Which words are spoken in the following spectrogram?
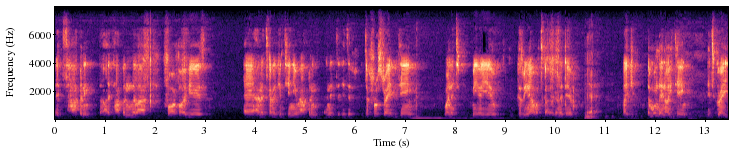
it's happening. It's happened in the last four or five years, uh, and it's going to continue happening. And it's, it's a it's a frustrating thing when it's me or you because we know what Sky are going to do. Yeah. Like the Monday night thing, it's great.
